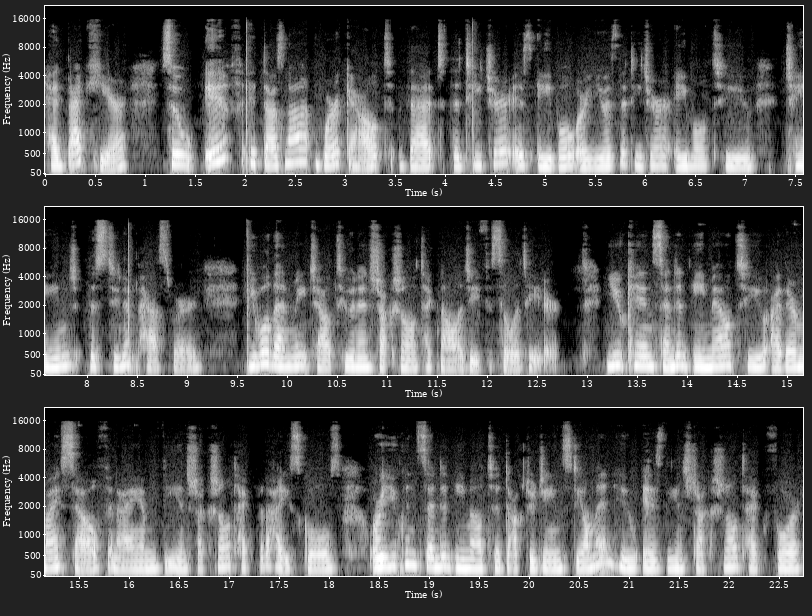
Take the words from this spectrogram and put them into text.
head back here. So if it does not work out that the teacher is able, or you as the teacher are able to change the student password, you will then reach out to an instructional technology facilitator. You can send an email to either myself, and I am the instructional tech for the high schools, or you can send an email to Dr. Jane Steelman, who is the instructional tech for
